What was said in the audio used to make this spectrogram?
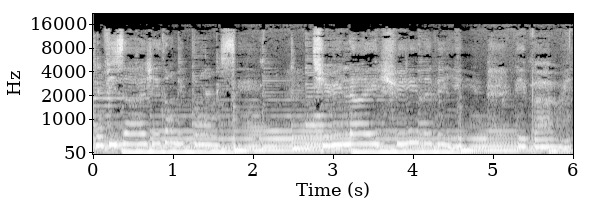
ton visage est dans mes pensées, tu es là et je suis réveillée, et bah oui.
